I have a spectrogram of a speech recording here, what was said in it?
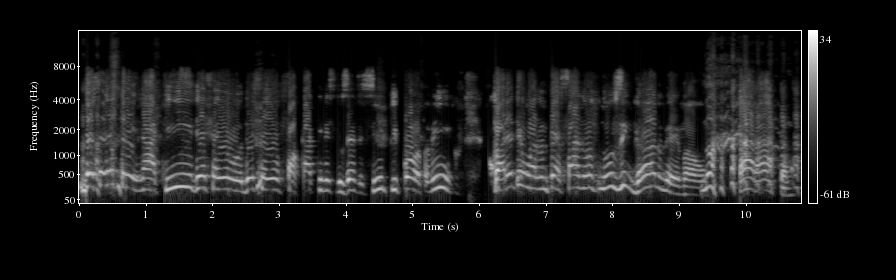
deixa eu treinar aqui, deixa eu, deixa eu focar aqui nesse 205, que, pô, para mim, 41 anos, me pensar nos, nos enganos, meu irmão. Caraca.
